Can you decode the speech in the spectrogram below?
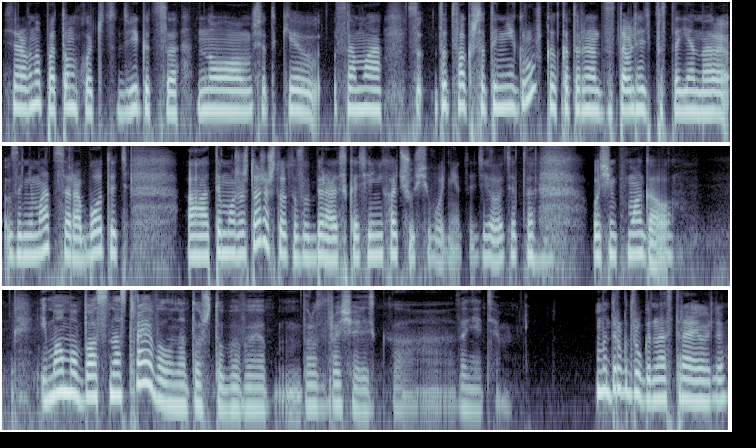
Все равно потом хочется двигаться, но все-таки сама тот факт, что ты не игрушка, которую надо заставлять постоянно заниматься, работать, а ты можешь тоже что-то выбирать, сказать, я не хочу сегодня это делать. Это mm-hmm. очень помогало. И мама вас настраивала на то, чтобы вы возвращались к а, занятиям? Мы друг друга настраивали,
